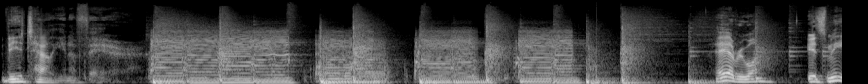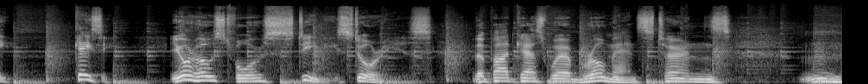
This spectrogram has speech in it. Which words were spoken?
the Italian Affair. Hey everyone, it's me, Casey, your host for Steamy Stories, the podcast where bromance turns. Mm,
